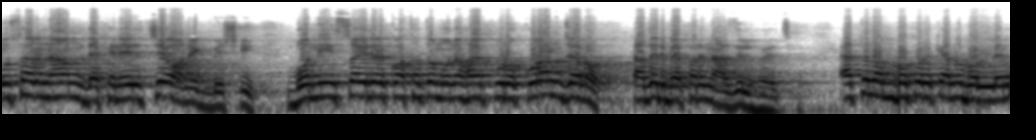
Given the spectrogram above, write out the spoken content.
মুসার নাম দেখেন এর চেয়ে অনেক বেশি। বনি ইসরায়েলের কথা তো মনে হয় পুরো কোরআন যেন তাদের ব্যাপারে নাজিল হয়েছে। এত লম্বা করে কেন বললেন?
